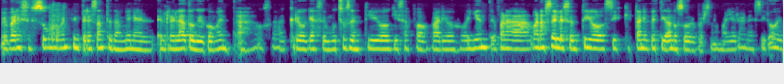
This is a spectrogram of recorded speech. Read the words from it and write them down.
Me parece sumamente interesante también el, el, relato que comentas. O sea, creo que hace mucho sentido, quizás para varios oyentes, van a, van a hacerle sentido si es que están investigando sobre personas mayores, en decir, hoy,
